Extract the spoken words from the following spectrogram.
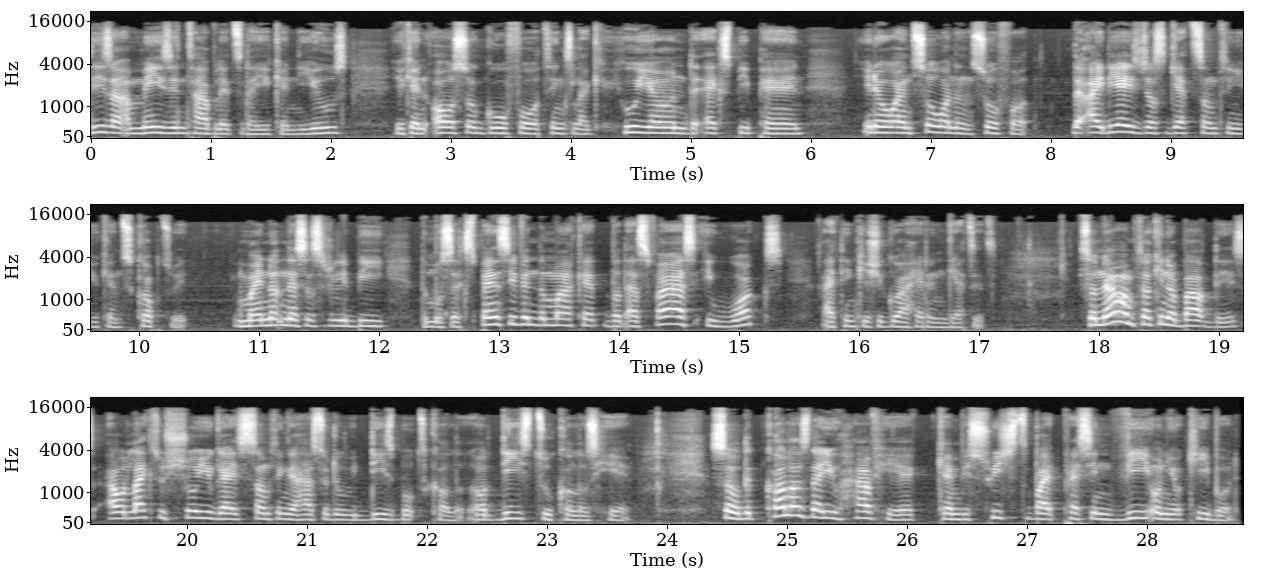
These are amazing tablets that you can use. You can also go for things like Huion, the XP Pen, you know, and so on and so forth. The idea is just get something you can sculpt with. It might not necessarily be the most expensive in the market, but as far as it works, I think you should go ahead and get it. So now I'm talking about this I would like to show you guys something that has to do with these both colors or these two colors here. So the colors that you have here can be switched by pressing V on your keyboard.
